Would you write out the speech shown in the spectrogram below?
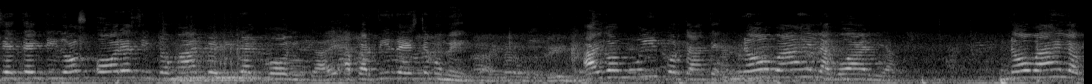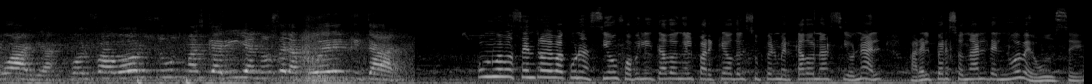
72 horas sin tomar bebida alcohólica ¿eh? a partir de este momento. Algo muy importante, no bajen la guardia. No bajen la guardia. Por favor, sus mascarillas no se la pueden quitar. Un nuevo centro de vacunación fue habilitado en el parqueo del Supermercado Nacional para el personal del 911.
